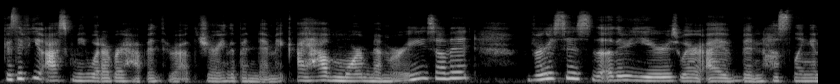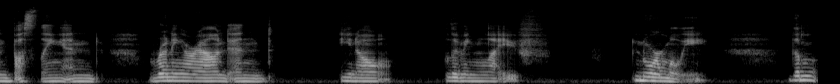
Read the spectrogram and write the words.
Because if you ask me whatever happened throughout during the pandemic, I have more memories of it versus the other years where I've been hustling and bustling and running around and, you know, living life normally. The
